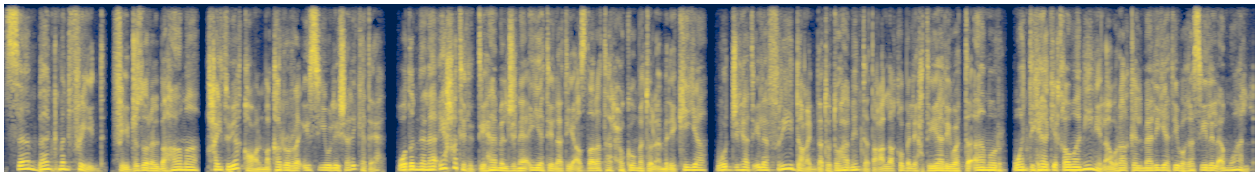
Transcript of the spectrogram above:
سام بانكمان فريد في جزر البهاما حيث يقع المقر الرئيسي لشركته. وضمن لائحة الاتهام الجنائية التي أصدرتها الحكومة الأمريكية وجهت إلى فريد عدة تهم تتعلق بالاحتيال والتآمر وانتهاك قوانين الأوراق المالية وغسيل الأموال.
